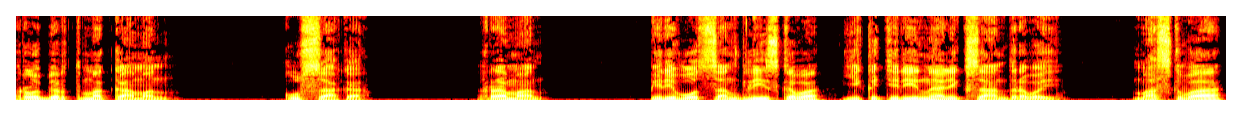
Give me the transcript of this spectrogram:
Роберт Маккаммон. Кусака. Роман. Перевод с английского Екатерины Александровой. Москва.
